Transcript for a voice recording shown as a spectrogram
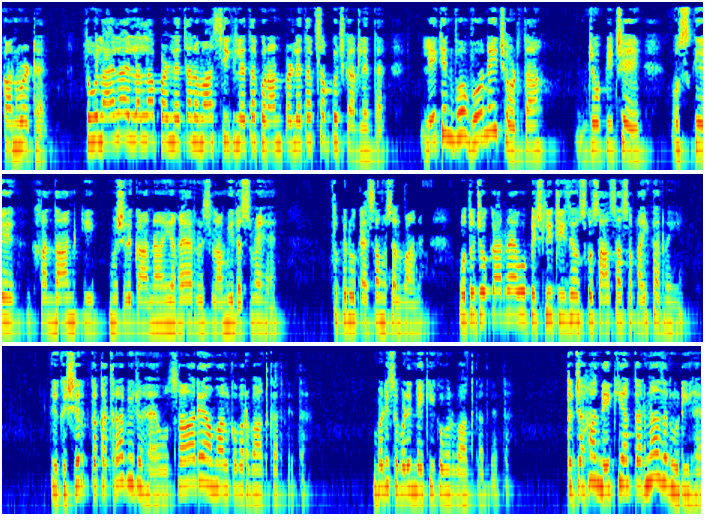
کانورٹ ہے تو وہ لا اللہ پڑھ لیتا، نماز سیکھ لیتا، قرآن پڑھ لیتا، سب کچھ کر لیتا ہے۔ لیکن وہ وہ نہیں چھوڑتا جو پیچھے اس کے خاندان کی مشرقانہ یا غیر اسلامی رسمیں ہیں۔ تو پھر وہ کیسا مسلمان ہے؟ وہ تو جو کر رہا ہے وہ پچھلی چیزیں اس کو ساتھ ساتھ صفائی کر رہی ہیں۔ کیونکہ شرک کا قطرہ بھی جو ہے وہ سارے امال کو برباد کر دیتا ہے۔ بڑی سے بڑی نیکی کو برباد کر دیتا ہے۔ تو جہاں نیکیاں کرنا ضروری ہے،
